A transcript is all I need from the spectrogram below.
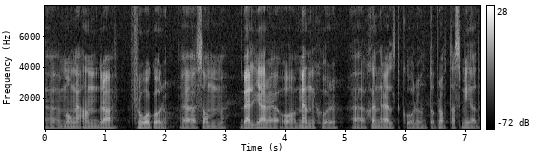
eh, många andra frågor eh, som väljare och människor eh, generellt går runt och brottas med.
